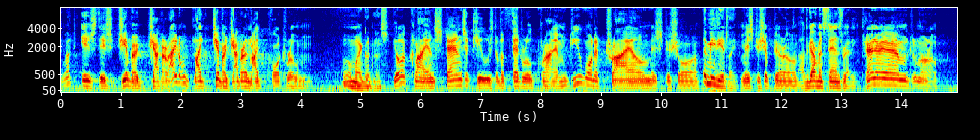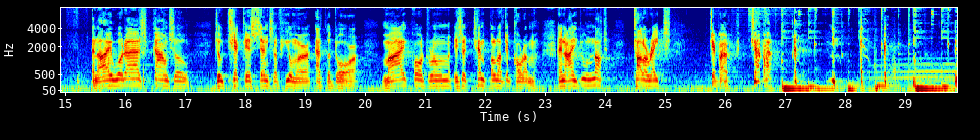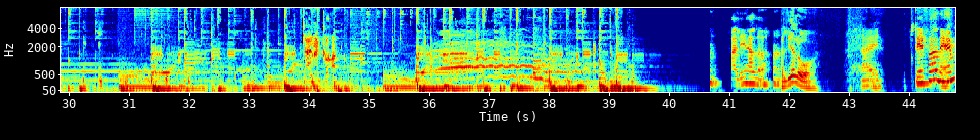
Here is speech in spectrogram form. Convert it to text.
What is this jibber jabber? I don't like jibber jabber in my courtroom. Oh, my goodness. Your client stands accused of a federal crime. Do you want a trial, Mr. Shaw? Immediately. Mr. Shapiro? Uh, the government stands ready. 10 a.m. tomorrow. And I would ask counsel to check his sense of humor at the door. My courtroom is a temple of decorum, and I do not tolerate jibber jabber. Hallihallo. Hallihallo. Hi. Stefan M.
